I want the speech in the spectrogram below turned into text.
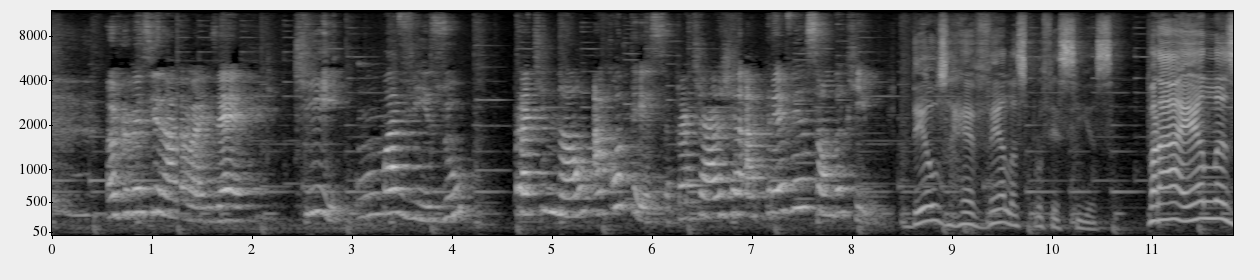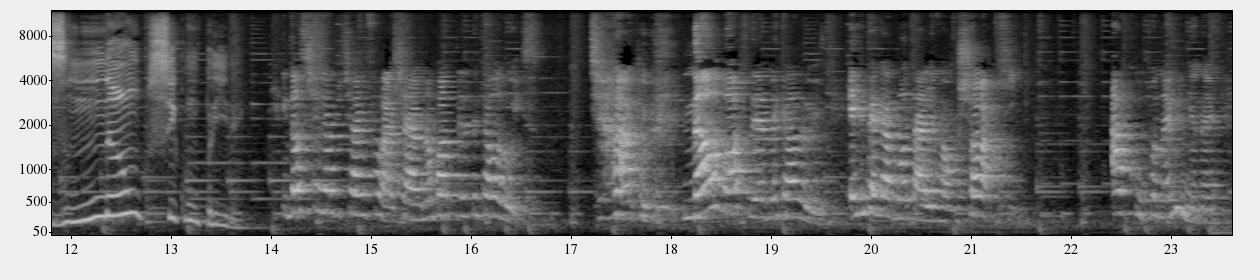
a profecia nada mais é que um aviso para que não aconteça, para que haja a prevenção daquilo. Deus revela as profecias para elas não se cumprirem. Então se chegar pro Thiago e falar, Thiago, não bota o dedo naquela luz. Thiago, não bota o dedo naquela luz. Ele pegar, botar e levar um choque, a culpa não é minha, né?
